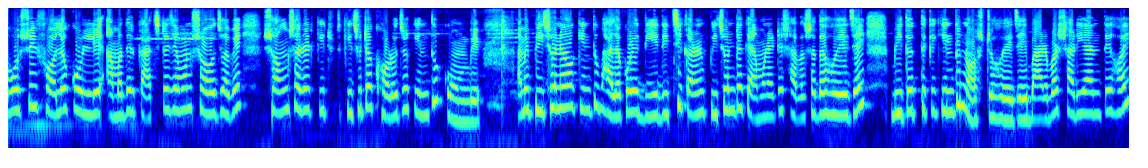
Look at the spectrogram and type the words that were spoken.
অবশ্যই ফলো করলে আমাদের কাজটা যেমন সহজ হবে, সংসারের কিছু, কিছুটা খরচও কিন্তু কমবে। আমি পিছনেও কিন্তু ভালো করে দিয়ে দিচ্ছি, কারণ পিছনটা কেমন একটা সাদা সাদা হয়ে যায়, ভিতর থেকে কিন্তু নষ্ট হয়ে যায়। বারবার সারিয়ে আনতে হয়,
